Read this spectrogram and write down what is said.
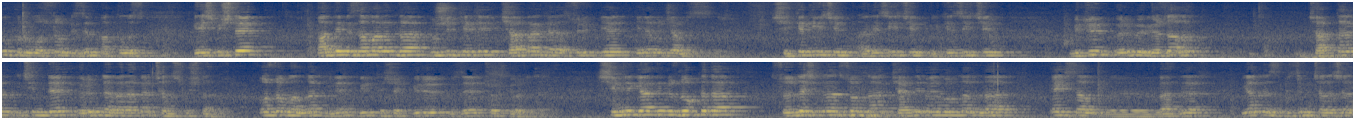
Bu promosyon bizim hakkımız. Geçmişte pandemi zamanında bu şirketi kardan kara sürükleyen yine bu cam işçisidir. Şirketi için, ailesi için, ülkesi için bütün ölümü göze alıp şartların içinde ölümle beraber çalışmışlardır. O zamanlar bile bir teşekkürü bize çok gördüler. Şimdi geldiğimiz noktada sözleşmeden sonra kendi memurlarına ek e, verdiler. Yalnız bizim çalışan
